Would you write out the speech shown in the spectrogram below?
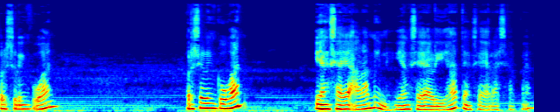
perselingkuhan. Perselingkuhan yang saya alami nih, yang saya lihat, yang saya rasakan,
